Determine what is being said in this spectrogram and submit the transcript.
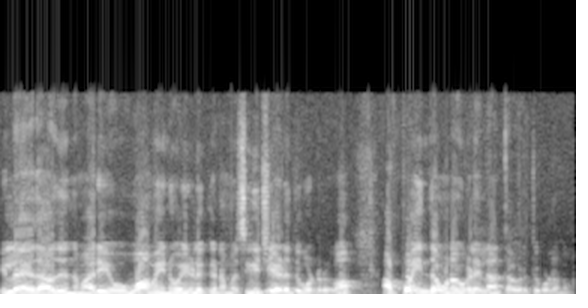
இல்ல ஏதாவது இந்த மாதிரி ஒவ்வாமை நோய்களுக்கு நம்ம சிகிச்சை எடுத்துக்கொண்டிருக்கோம் அப்போ இந்த உணவுகளை எல்லாம் தவிர்த்து கொள்ளணும்.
